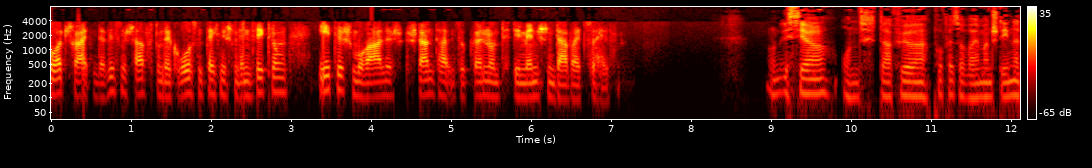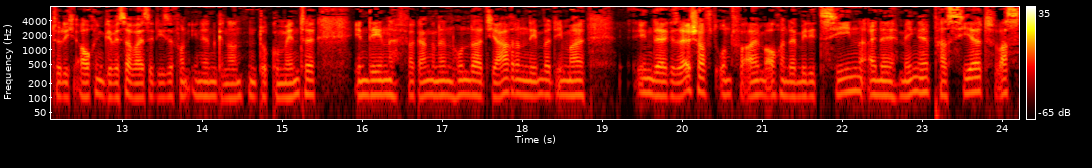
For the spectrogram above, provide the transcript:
Fortschreiten der Wissenschaft und der großen technischen Entwicklung ethisch, moralisch standhalten zu können und den Menschen dabei zu helfen. Nun ist ja, und dafür, Professor Weimann, stehen natürlich auch in gewisser Weise diese von Ihnen genannten Dokumente in den vergangenen 100 Jahren, nehmen wir die mal, in der Gesellschaft und vor allem auch in der Medizin eine Menge passiert. Was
